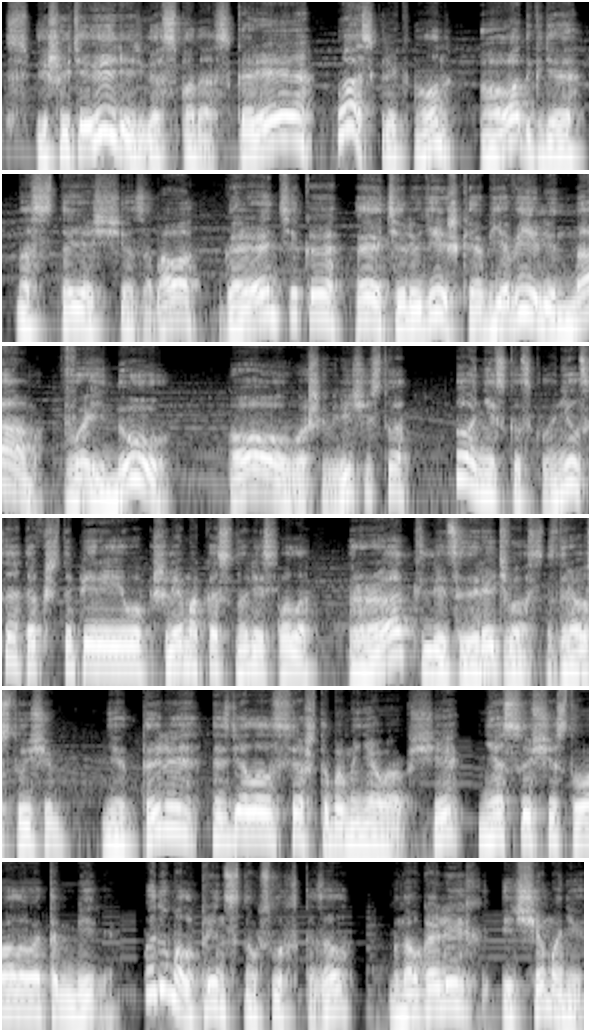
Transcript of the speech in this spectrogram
«Спешите видеть, господа, скорее!» – воскликнул он. «Вот где настоящая забава! Гляньте-ка, эти людишки объявили нам войну!» «О, ваше величество!» Он низко склонился, так что перья его шлема коснулись пола. «Рад лицезреть вас здравствующим!» «Не ты ли сделал все, чтобы меня вообще не существовало в этом мире?» Подумал принц, но вслух сказал, много ли их и чем они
